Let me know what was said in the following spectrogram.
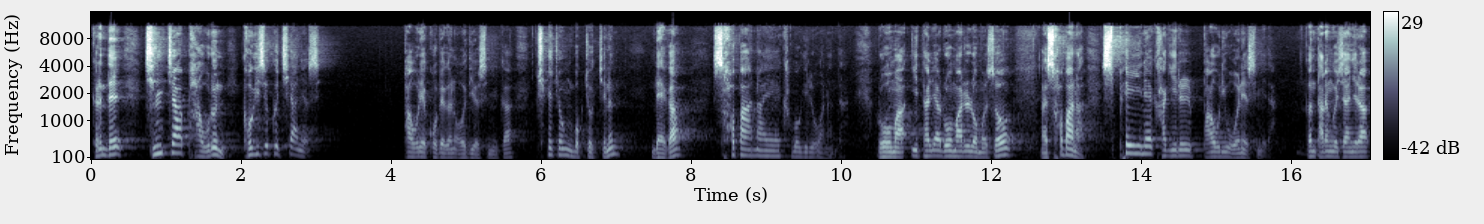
그런데 진짜 바울은 거기서 끝이 아니었어요. 바울의 고백은 어디였습니까? 최종 목적지는 내가 서바나에 가보기를 원한다. 로마, 이탈리아 로마를 넘어서 서바나, 스페인에 가기를 바울이 원했습니다. 그건 다른 것이 아니라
